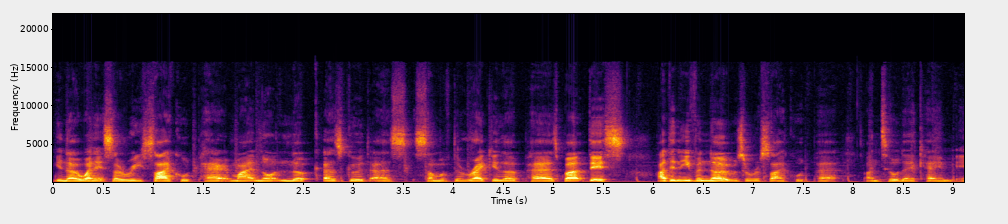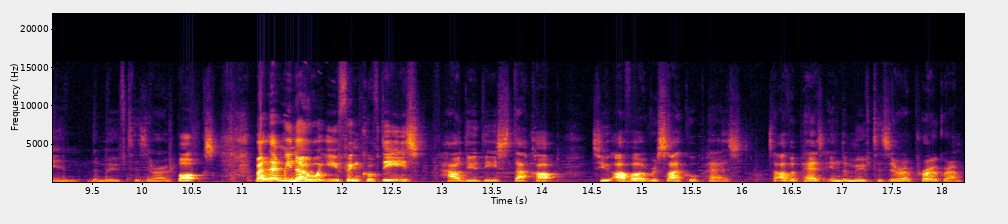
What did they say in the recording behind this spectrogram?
you know, when it's a recycled pair, it might not look as good as some of the regular pairs, but this, I didn't even know it was a recycled pair until they came in the Move to Zero box. But let me know what you think of these. How do these stack up to other recycled pairs, to other pairs in the Move to Zero program?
